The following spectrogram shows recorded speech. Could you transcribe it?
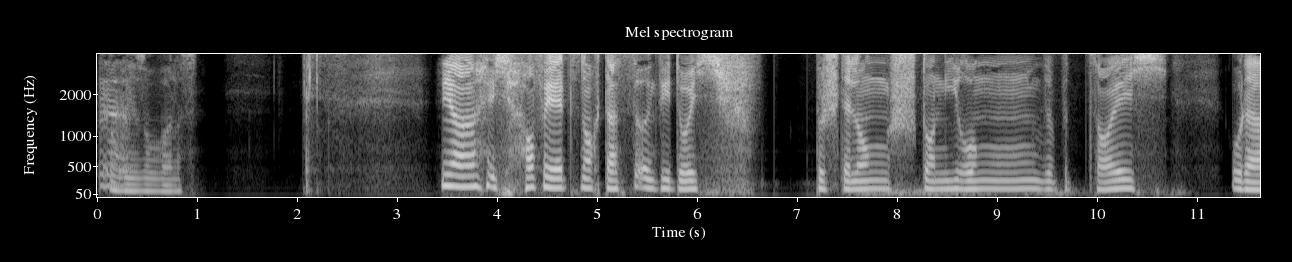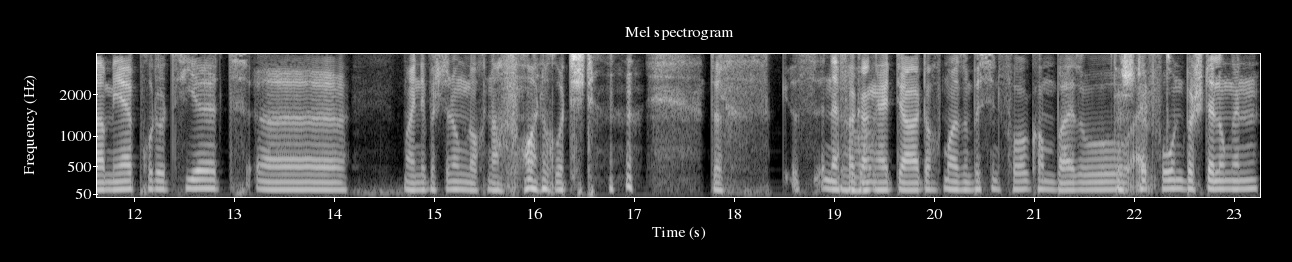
Irgendwie so war das. Ja, ich hoffe jetzt noch, dass irgendwie durch Bestellung, Stornierung, Zeug oder mehr produziert, äh, meine Bestellung noch nach vorne rutscht. das ist in der Ja. Vergangenheit ja doch mal so ein bisschen vorgekommen bei so iPhone-Bestellungen.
